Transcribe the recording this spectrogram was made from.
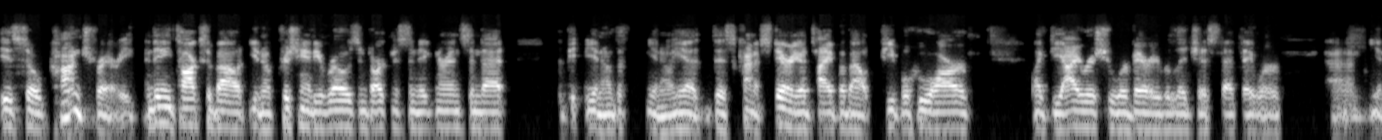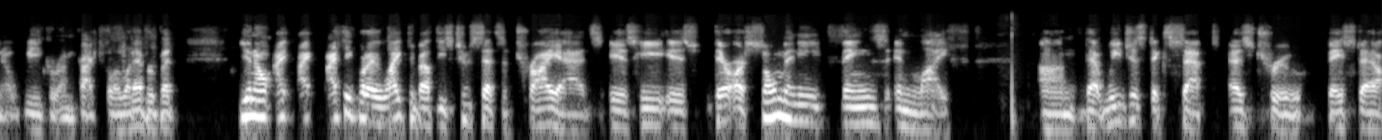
is so contrary. And then he talks about, you know, Christianity rose in darkness and ignorance, and that, you know, the, you know, he had this kind of stereotype about people who are like the Irish who were very religious, that they were, um, you know, weak or unpractical or whatever. But, you know, I, I, I think what I liked about these two sets of triads is he is, there are so many things in life um, that we just accept as true based uh,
